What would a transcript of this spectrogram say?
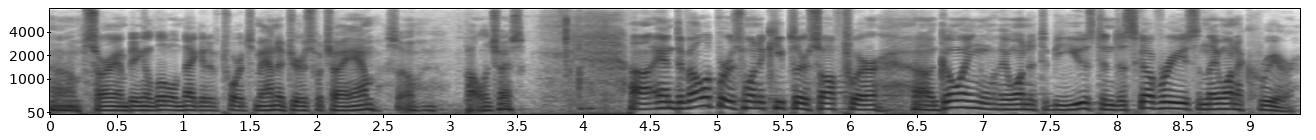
Um, sorry, I'm being a little negative towards managers, which I am, so apologize. Uh, and developers want to keep their software uh, going. They want it to be used in discoveries, and they want a career.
